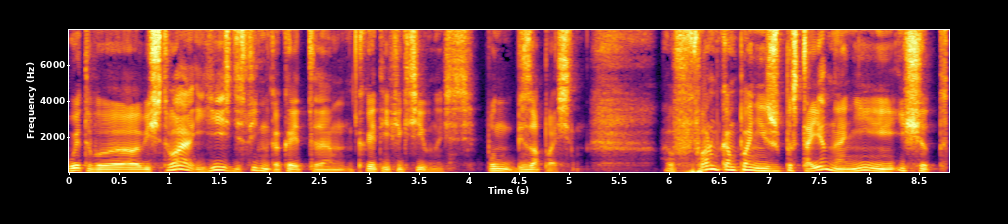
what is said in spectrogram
у этого вещества есть действительно какая-то какая эффективность, он безопасен. Фармкомпании же постоянно они ищут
